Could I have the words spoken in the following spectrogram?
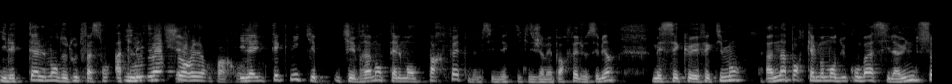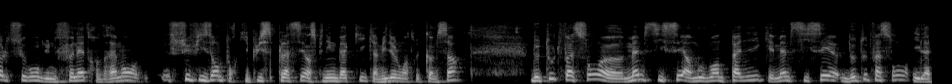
il, est tellement de toute façon athlétique. Il ne lâche rien, par contre. Il a une technique qui est, vraiment tellement parfaite, même si une technique n'est jamais parfaite, je sais bien. Mais c'est qu'effectivement, à n'importe quel moment du combat, s'il a une seule seconde, une fenêtre vraiment suffisante pour qu'il puisse placer un spinning back kick, un middle ou un truc comme ça, de toute façon, euh, même si c'est un mouvement de panique et même si c'est de toute façon, il a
